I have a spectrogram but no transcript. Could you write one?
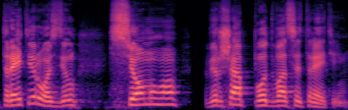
третій розділ з 7 вірша по 23.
